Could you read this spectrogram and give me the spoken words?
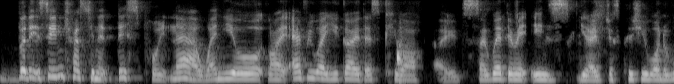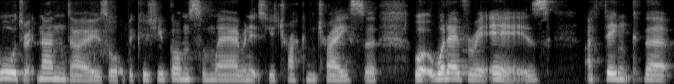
but it's interesting at this point now when you're like everywhere you go there's qr codes so whether it is you know just because you want to order at nando's or because you've gone somewhere and it's your track and trace or whatever it is i think that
